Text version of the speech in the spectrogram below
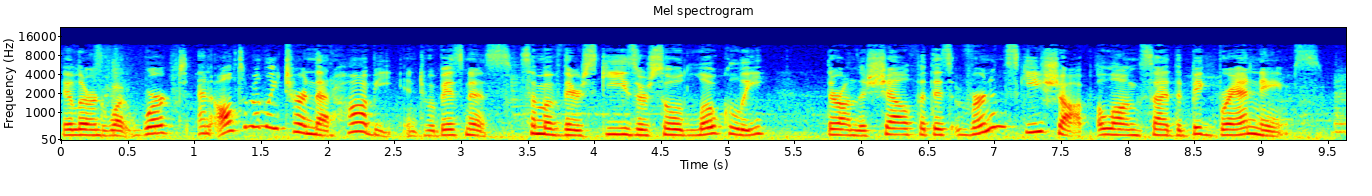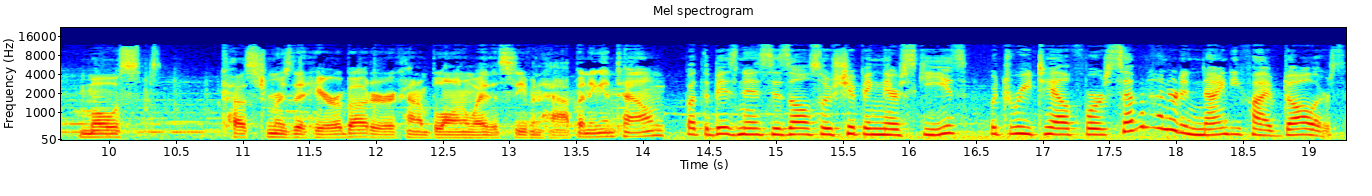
they learned what worked and ultimately turned that hobby into a business. Some of their skis are sold locally. They're on the shelf at this Vernon ski shop alongside the big brand names. Most customers that hear about it are kind of blown away this is even happening in town. But the business is also shipping their skis, which retail for $795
